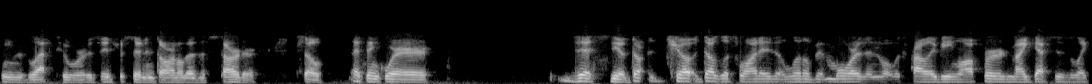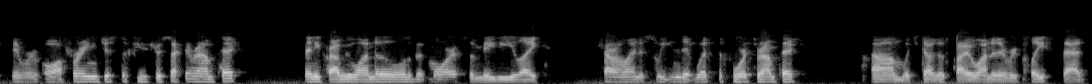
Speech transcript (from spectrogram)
teams left who was interested in Darnold as a starter. So I think where this, you know, Joe, Douglas wanted a little bit more than what was probably being offered. My guess is like they were offering just a future second round pick, and he probably wanted a little bit more. So maybe like Carolina sweetened it with the fourth round pick, um, which Douglas probably wanted to replace that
